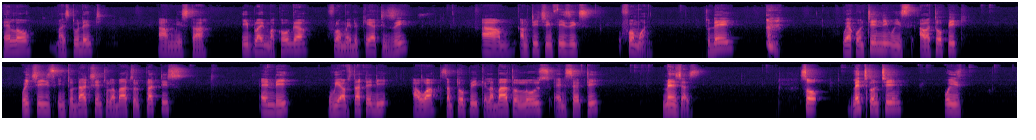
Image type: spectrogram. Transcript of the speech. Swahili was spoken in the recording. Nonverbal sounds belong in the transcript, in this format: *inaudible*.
Hello, my student. I'm Mr. Ibrahim Makoga from Educare TZ. Um, I'm teaching physics Form 1. Today, *clears throat* we are continuing with our topic, which is Introduction to Laboratory Practice. And we have started our subtopic, Laboratory Laws and Safety Measures. So, let's continue with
